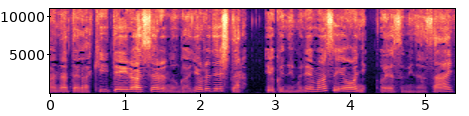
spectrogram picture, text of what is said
あなたが聞いていらっしゃるのが夜でしたら、よく眠れますようにおやすみなさい。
